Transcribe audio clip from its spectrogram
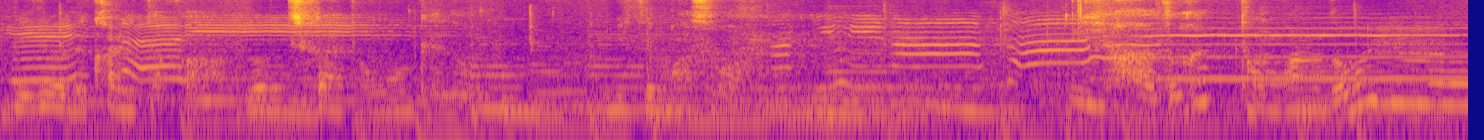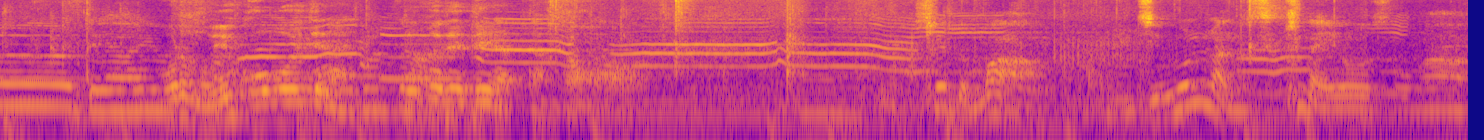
ビデオで借りたかどっちかやと思うけど見てますわ。いやどうやったのかな？どういう出会いを俺もよく覚えてない。どこで出会ったんかけどまあ自分らの好きな要素が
